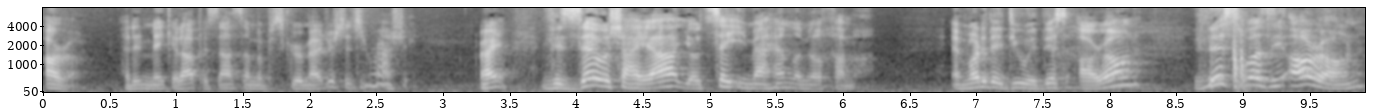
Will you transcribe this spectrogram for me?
Aron. I didn't make it up. It's not some obscure medrash. It's in Rashi. Right? V'zeu shahaya yotzei imahem lamilchama. And what did they do with this aron? This was the Aron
